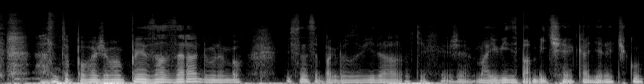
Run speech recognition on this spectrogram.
Já jsem to považoval úplně za zradu, nebo když jsem se pak dozvídal těch, že mají víc babiček a dědečku,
